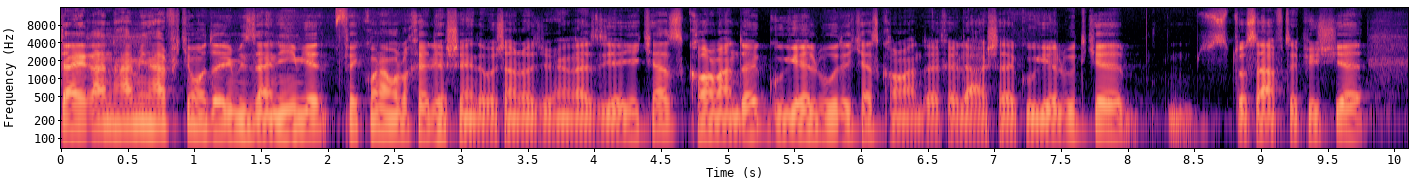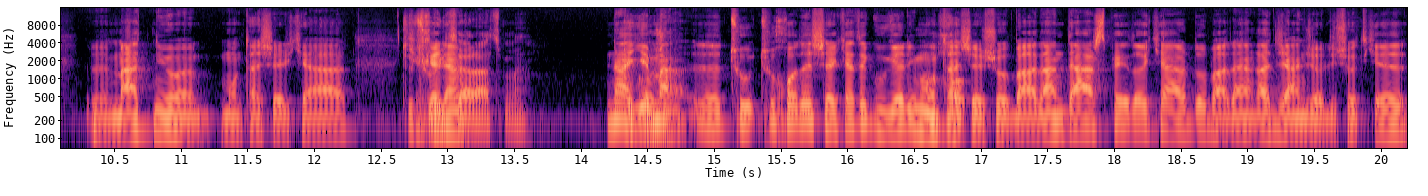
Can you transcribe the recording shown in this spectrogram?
دقیقا همین حرفی که ما داریم می‌زنیم یه فکر کنم حالا خیلی شنیده باشن راجع به این قضیه یکی از کارمندای گوگل بود یکی از کارمندای خیلی ارشد گوگل بود که دو هفته پیش یه متنی رو منتشر کرد تو توییتر حتما. نه یه کجا؟ م- تو تو خود شرکت گوگل این آه، منتشر شد. بعدا درز پیدا کرد و بعدا انقدر جنجالی شد که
